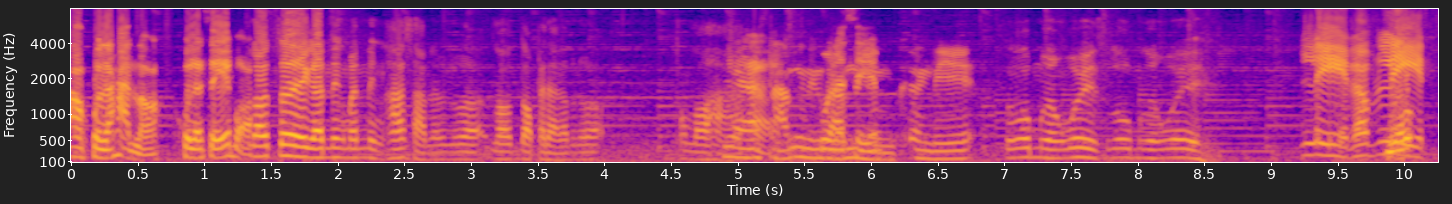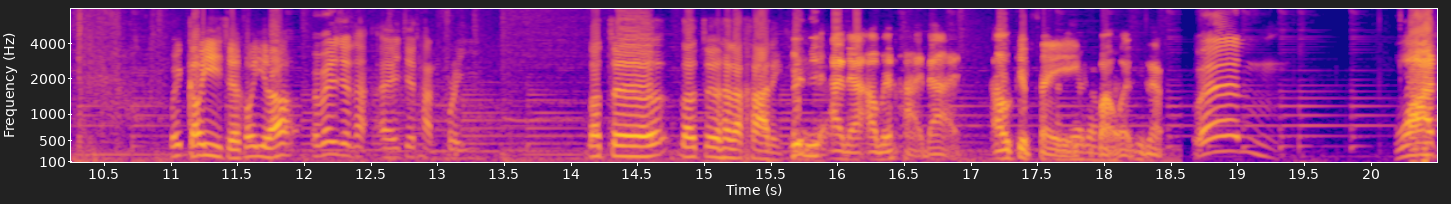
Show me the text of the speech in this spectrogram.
อ้าวคนละหันเหรอ คนละเซฟเหรอ เราเจออีกอันหนึ่งมันหนึ่งห้าสามแล้วไม่รู้ว่าเราดรอปไปไหนแล้วไม่รู้ว่าต้องรอหา เนี่ย สามหนึ่งหนึ่งสามหนึ่งเครื่องนี้สโลว์เมืองเว้ยสโลว์เมืองเว้ยเลดครับเลดเฮ้ยเก้าอี้เจอเก้าอี้แล้ว ไม่ได้จะไอจะถัดฟรีเราเจอเราเจอธนาคารอีก เฮ้ยนี่อันเนี้ยเอาไปขายได้ เอาเก็บใส่กระเป๋าไว้ที่หลังเว้นวัด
